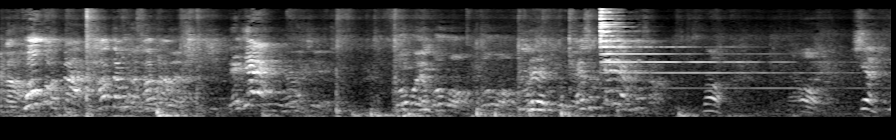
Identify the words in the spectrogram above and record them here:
임마. 보고 간다. 네 개. 다시. 보고해 보고 보고. 계속 때려, 계속. 뭐 어 시간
